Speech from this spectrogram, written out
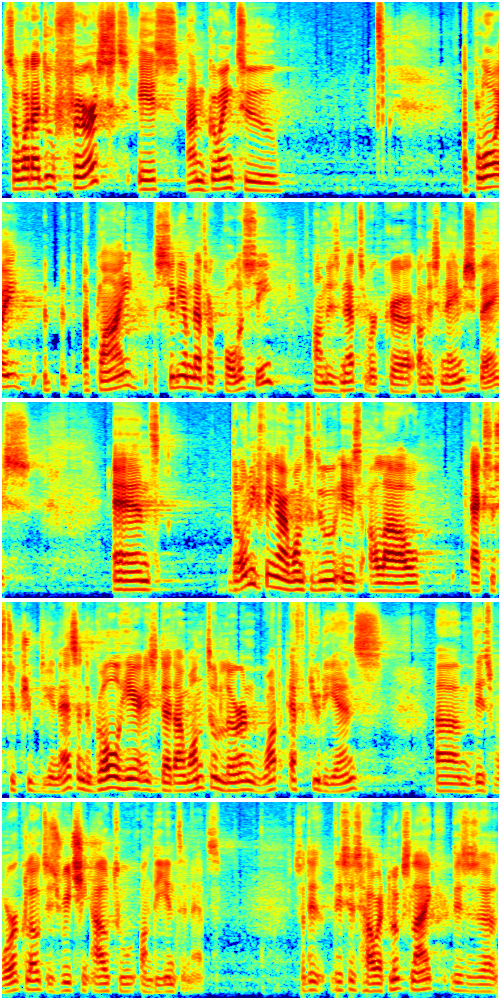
So what I do first is I'm going to apply, apply a Cilium network policy on this network, uh, on this namespace. And the only thing I want to do is allow access to kubedns. And the goal here is that I want to learn what FQDNs um, this workload is reaching out to on the internet. So this, this is how it looks like. This is an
